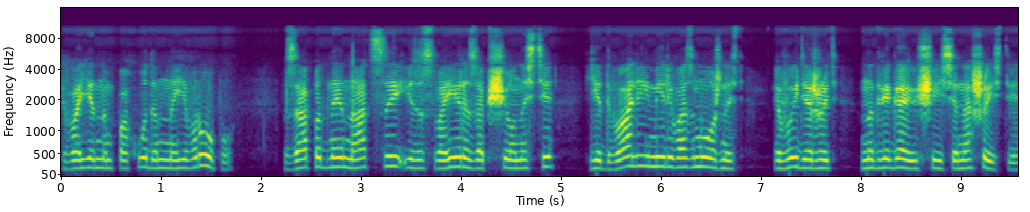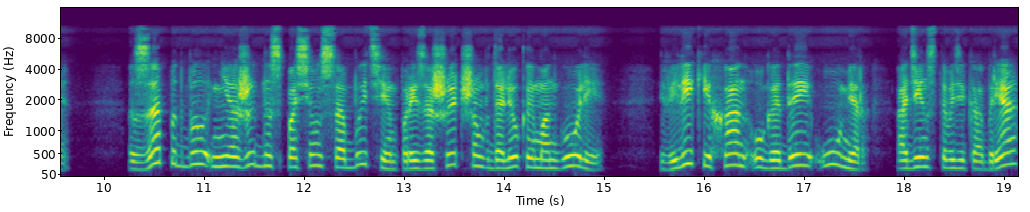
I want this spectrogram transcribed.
военным походом на Европу. Западные нации из-за своей разобщенности едва ли имели возможность выдержать надвигающееся нашествие. Запад был неожиданно спасен событием, произошедшим в далекой Монголии, великий хан Угадей умер 11 декабря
